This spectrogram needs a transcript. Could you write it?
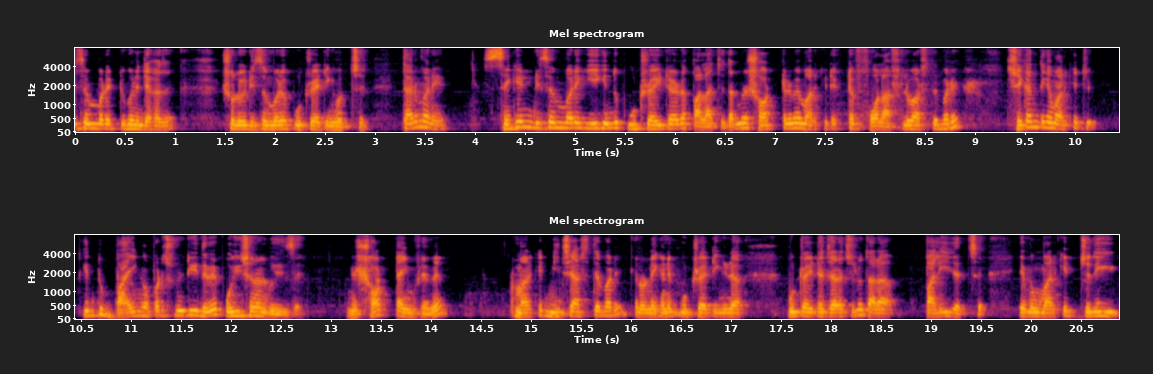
ডিসেম্বরে একটুখানি দেখা যায় ষোলোই ডিসেম্বরে পুট রাইটিং হচ্ছে। তার মানে সেকেন্ড ডিসেম্বরে গিয়ে কিন্তু পুট রাইটাররা পালাচ্ছে। তার মানে শর্ট টার্মে মার্কেটে একটা ফল আসলেও আসতে পারে। সেখান থেকে মার্কেট কিন্তু বাইং অপরচুনিটি দেবে পজিশনাল বেসিসে মানে শর্ট টাইম ফ্রেমে মার্কেট নিচে আসতে পারে। কেননা এখানে পুট রাইটিংরা পুট রাইটার যারা ছিল তারা পালিয়ে যাচ্ছে। এবং মার্কেট যদি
